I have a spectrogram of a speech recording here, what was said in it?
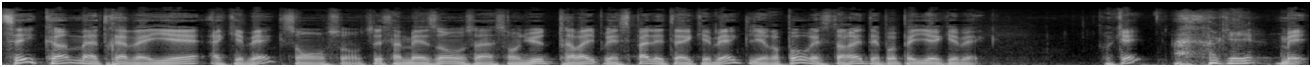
sais, comme elle travaillait à Québec, son, sa maison, sa- son lieu de travail principal était à Québec, les repas au restaurant n'étaient pas payés à Québec. OK? OK. Mais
